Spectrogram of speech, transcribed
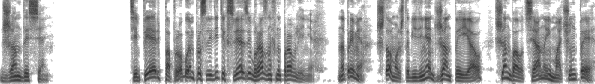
Джан Дэсянь. Теперь попробуем проследить их связи в разных направлениях. Например, что может объединять Джан Пэйяо, Шэн Бао Цяна и Ма Чун Пэ?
